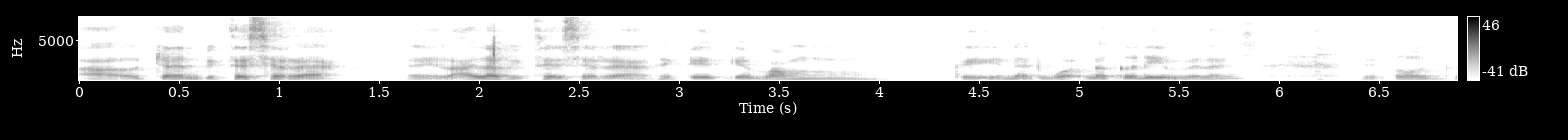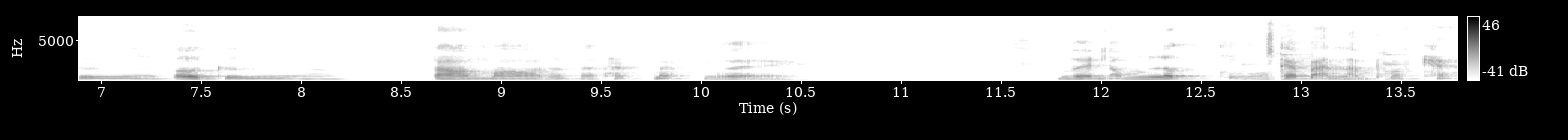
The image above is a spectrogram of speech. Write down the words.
ở trên Vietcetera. Đấy, lại là Vietcetera. Thì cái cái vòng cái network nó cứ đi về đấy. Thì tôi cứ tôi cứ ờ, tò mò rất là thắc mắc về về động lực của các bạn làm podcast.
